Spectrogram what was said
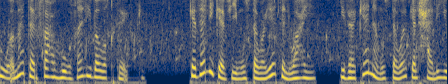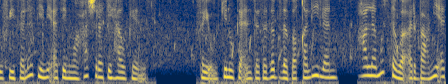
هو ما ترفعه غالب وقتك. كذلك في مستويات الوعي إذا كان مستواك الحالي في 310 هاوكنز. فيمكنك أن تتذبذب قليلاً على مستوى 400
